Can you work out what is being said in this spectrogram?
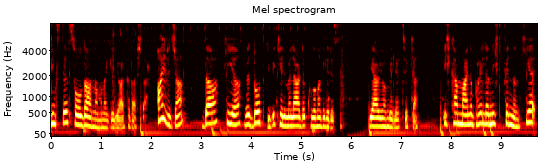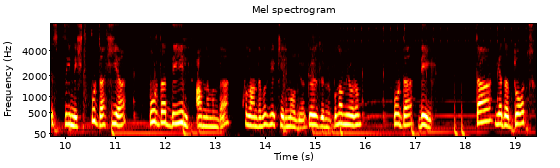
links de solda anlamına geliyor arkadaşlar. Ayrıca da, hier ve dort gibi kelimeler de kullanabiliriz yer yön belirtirken. Ich kann meine Brille nicht finden. Hier ist sie nicht. Burada hier, burada değil anlamında kullandığımız bir kelime oluyor. Gözlüğümü bulamıyorum. Burada değil. Da ya da dort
